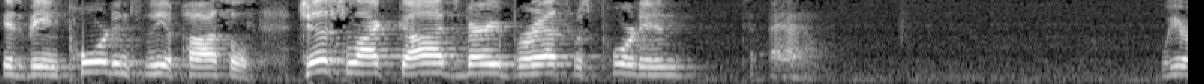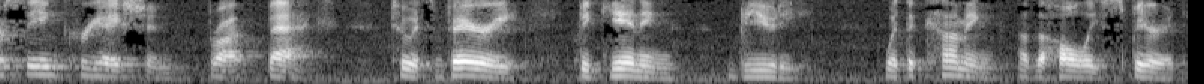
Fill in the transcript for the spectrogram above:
is being poured into the apostles, just like God's very breath was poured into Adam. We are seeing creation brought back to its very beginning beauty with the coming of the Holy Spirit.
